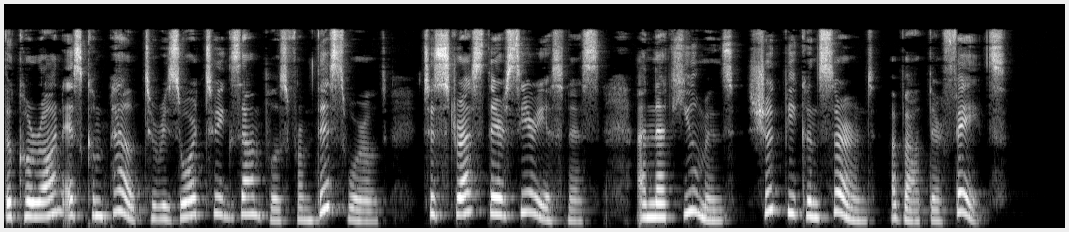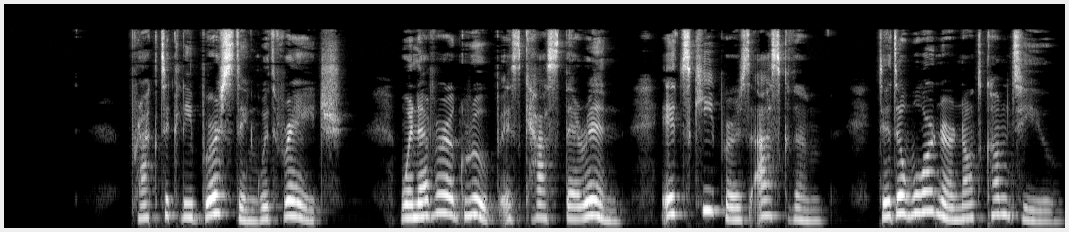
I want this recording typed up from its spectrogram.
the Quran is compelled to resort to examples from this world to stress their seriousness and that humans should be concerned about their fate. Practically bursting with rage, whenever a group is cast therein, its keepers ask them, Did a warner not come to you?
